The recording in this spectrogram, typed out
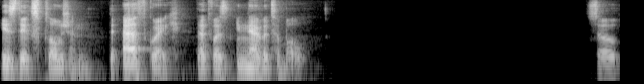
is the explosion, the earthquake that was inevitable. So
